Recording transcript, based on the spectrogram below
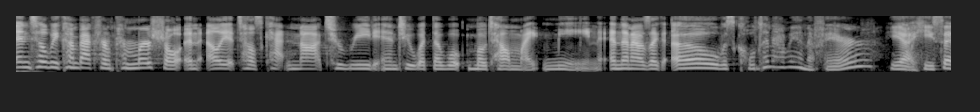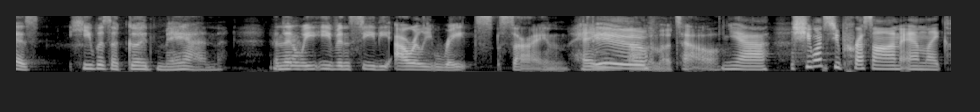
Until we come back from commercial and Elliot tells Kat not to read into what the wo- motel might mean. And then I was like, oh, was Colton having an affair? Yeah, he says he was a good man. And then we even see the hourly rates sign hanging Ew. on the motel. Yeah. She wants to press on and like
